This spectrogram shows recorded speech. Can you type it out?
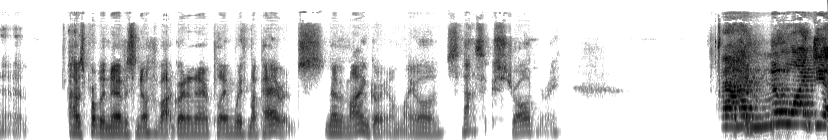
Um, I was probably nervous enough about going on an airplane with my parents, never mind going on my own. So that's extraordinary. And I had no idea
